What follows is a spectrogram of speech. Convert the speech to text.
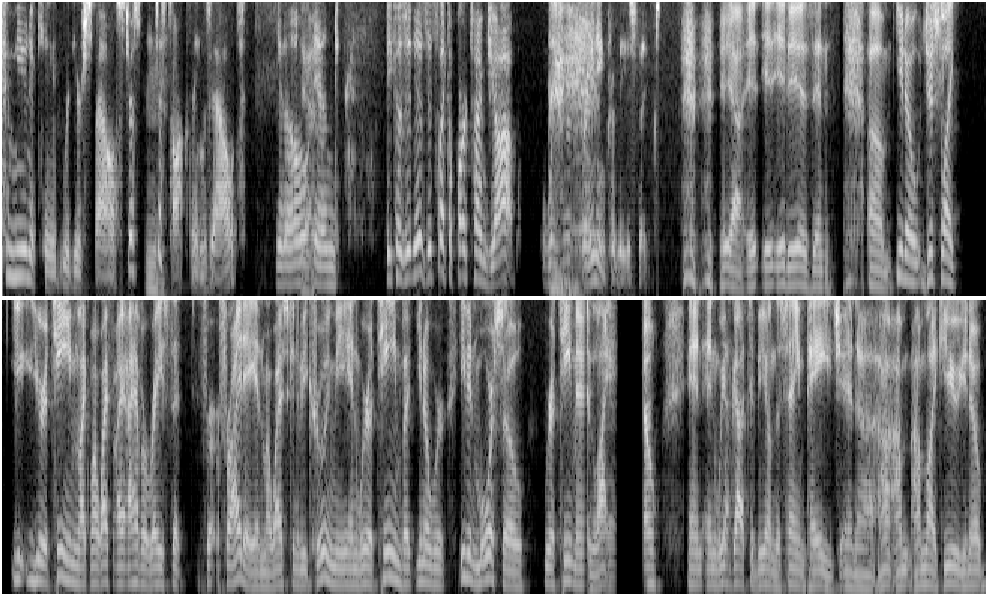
communicate with your spouse. Just mm. just talk things out, you know, yeah. and because it is, it's like a part time job when you're training for these things. Yeah, it, it, it is. And, um, you know, just like you're a team like my wife I, I, have a race that for friday and my wife's going to be crewing me and we're a team but you know we're even more so we're a team in life you know and and we've yeah. got to be on the same page and uh, I, i'm i'm like you you know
